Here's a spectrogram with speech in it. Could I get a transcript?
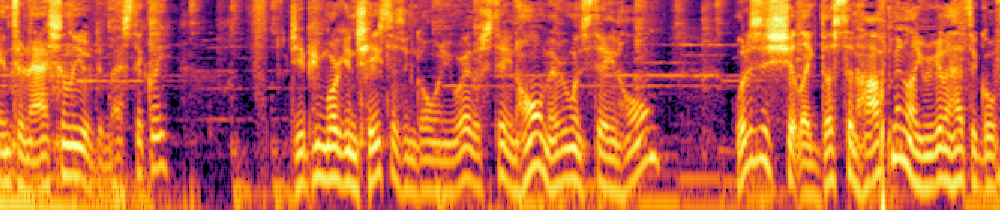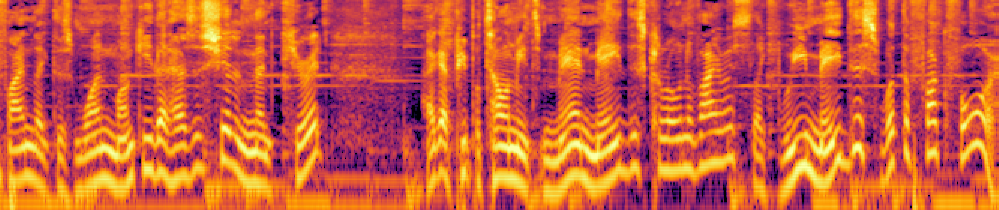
internationally or domestically. JP Morgan Chase doesn't go anywhere. They're staying home. Everyone's staying home. What is this shit? Like Dustin Hoffman? Like we're gonna have to go find like this one monkey that has this shit and then cure it? I got people telling me it's man-made this coronavirus. Like we made this? What the fuck for?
